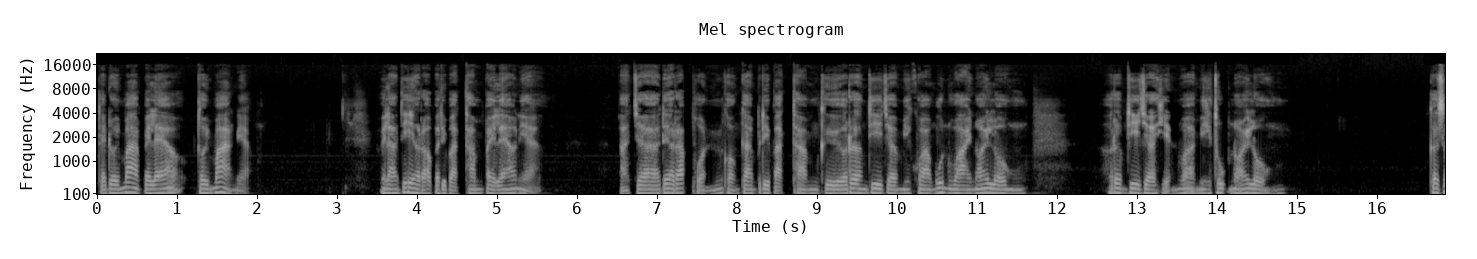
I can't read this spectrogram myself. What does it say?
แต่โดยมากไปแล้วโดยมากเนี่ยเวลาที่เราปฏิบัติธรรมไปแล้วเนี่ยอาจจะได้รับผลของการปฏิบัติธรรม คือเริ่มที่จะมีความวุ่นวายน้อยลง เริ่มที่จะเห็นว่ามีทุกข์น้อยลง ก็เส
